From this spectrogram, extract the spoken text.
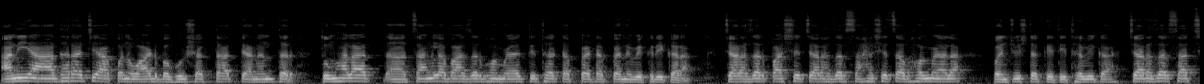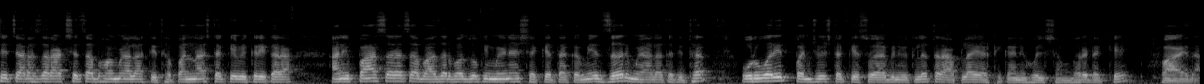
आणि या आधाराची आपण वाट बघू शकता त्यानंतर तुम्हाला चांगला बाजारभाव मिळेल. तिथं टप्प्याटप्प्याने विक्री करा. चार हजार पाचशे चार हजार सहाशेचा भाव मिळाला. पंचवीस टक्के तिथं विका. चार हजार सातशे चार हजार आठशेचा भाव मिळाला. तिथं पन्नास टक्के विक्री करा. आणि पाच हजाराचा बाजारभाव जो की मिळण्याची शक्यता कमी आहे जर मिळाला तर तिथं उर्वरित पंचवीस टक्के सोयाबीन विकलं तर आपला या ठिकाणी होईल शंभर टक्के फायदा.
